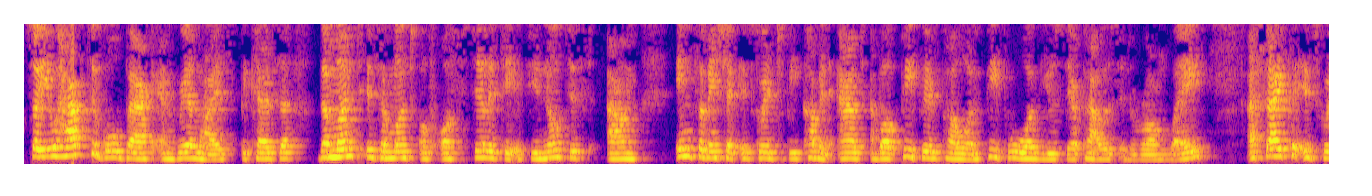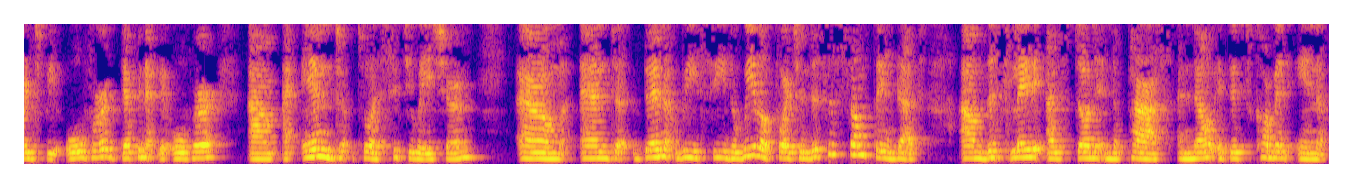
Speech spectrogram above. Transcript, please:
So you have to go back and realize because the month is a month of hostility. If you notice, um, information is going to be coming out about people in power and people who have used their powers in the wrong way. A cycle is going to be over, definitely over, um, an end to a situation. Um, and then we see the Wheel of Fortune. This is something that um, this lady has done in the past and now it is coming in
